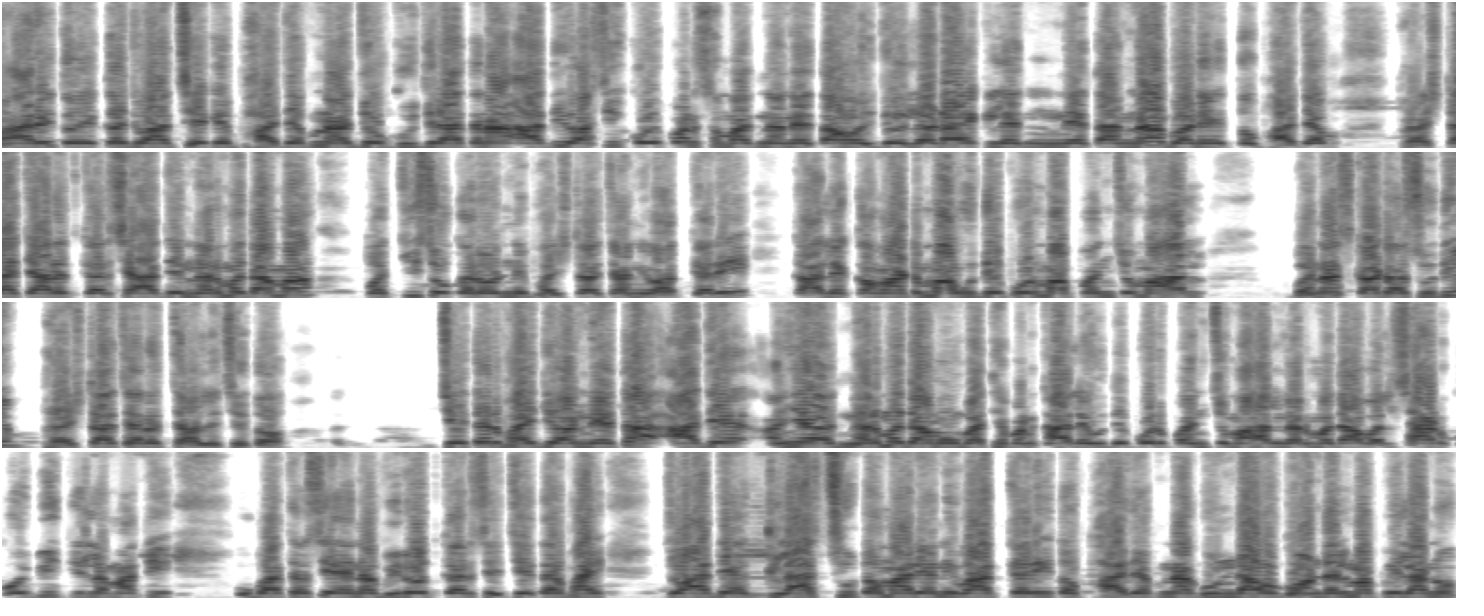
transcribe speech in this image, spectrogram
મારી તો એક જ વાત છે કે ભાજપના જો ગુજરાતના આદિવાસી કોઈ પણ સમાજના નેતા હોય જો લડાયક નેતા ન બને તો ભાજપ ભ્રષ્ટાચાર જ કરશે. આજે નર્મદામાં પચીસો કરોડની ભ્રષ્ટાચારની વાત કરી. કાલે કમાટમાં ઉદયપુરમાં પંચમહાલ બનાસકાંઠા સુધી ભ્રષ્ટાચાર જ ચાલે છે. તો ચેતરભાઈ જેવા નેતા આજે અહીંયા નર્મદામાં ઊભા છે પણ કાલે ઉદયપુર, પંચમહાલ, નર્મદા, વલસાડ, કોઈ બી જિલ્લામાંથી ઊભા થશે એના વિરોધ કરશે. ચેતરભાઈ, જો આજે ગ્લાસ છૂટો માર્યાની વાત કરી, તો ભાજપના ગુંડાઓ ગોંડલમાં પેલાનું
